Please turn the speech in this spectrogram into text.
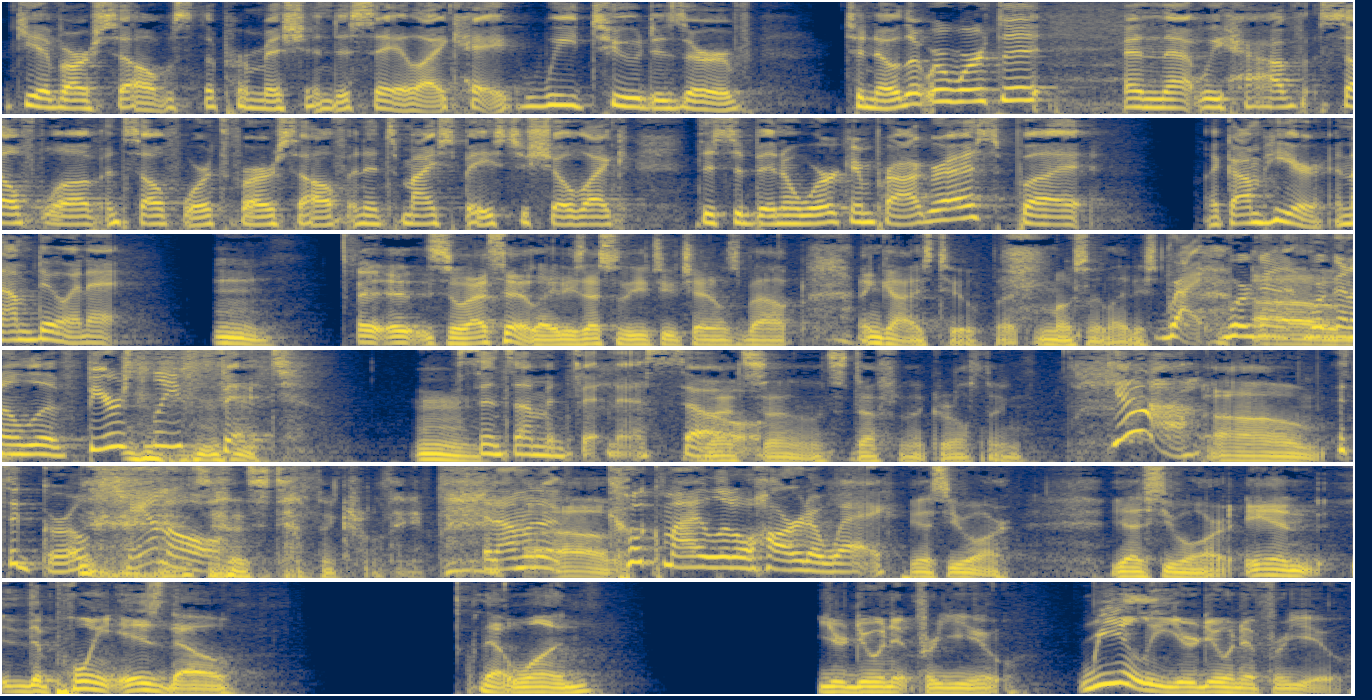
give ourselves the permission to say like, hey, we too deserve to know that we're worth it and that we have self love and self worth for ourselves. And it's my space to show like this has been a work in progress, but like I'm here and I'm doing it. Uh, So that's it, ladies. That's what the YouTube channel is about. And guys too, but mostly ladies. Right. We're gonna we're gonna live fiercely fit since I'm in fitness. So That's, uh, that's definitely a girl thing. yeah, it's a girl channel, it's definitely a girl name. and I'm gonna cook my little heart away. Yes, you are. Yes, you are. And the point is, though, that one, you're doing it for you. Really, you're doing it for you.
